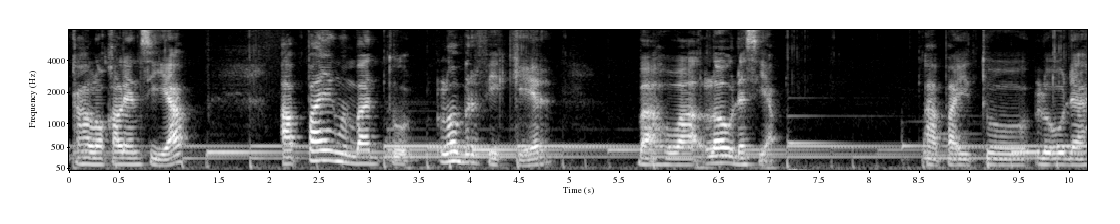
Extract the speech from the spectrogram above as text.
Kalau kalian siap, apa yang membantu lo berpikir bahwa lo udah siap? Apa itu lo udah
